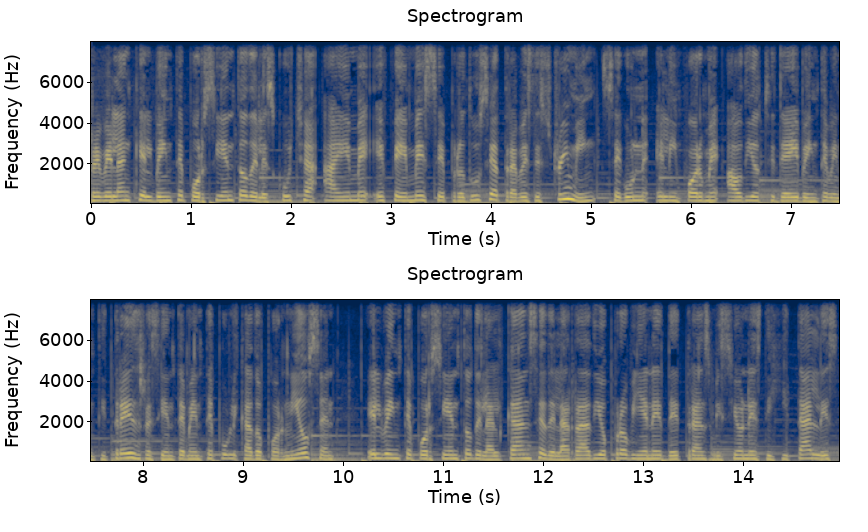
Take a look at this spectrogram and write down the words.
revelan que el 20% de la escucha AM-FM se produce a través de streaming, según el informe Audio Today 2023 recientemente publicado por Nielsen. El 20% del alcance de la radio proviene de transmisiones digitales,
